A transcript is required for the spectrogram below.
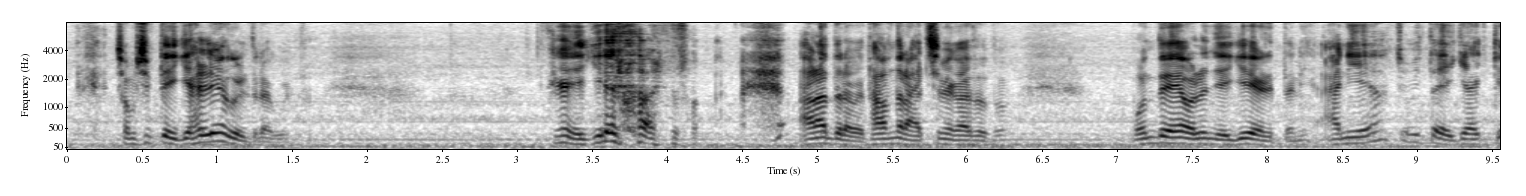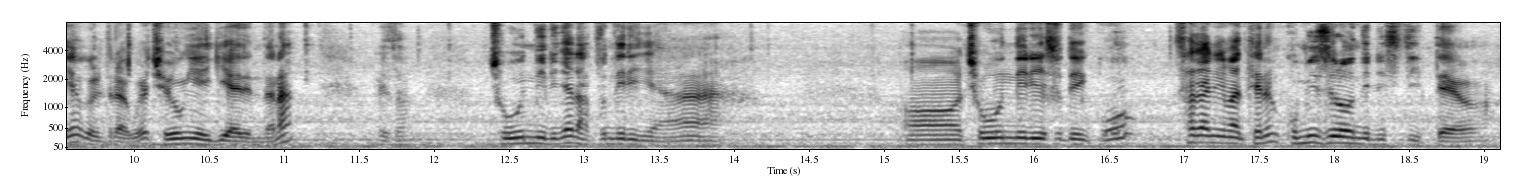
점심 때 얘기할래요 그러더라고요. 그냥 얘기해라 그래서 안 하더라고요. 다음날 아침에 가서도 뭔데 얼른 얘기해 그랬더니 아니에요 좀 이따 얘기할게요 그러더라고요. 조용히 얘기해야 된다나? 그래서 좋은 일이냐 나쁜 일이냐 어 좋은 일일 수도 있고 사장님한테는 고민스러운 일일 수도 있대요.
